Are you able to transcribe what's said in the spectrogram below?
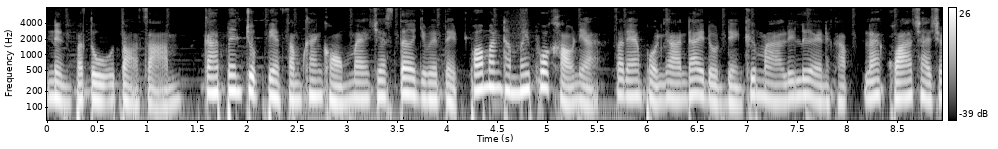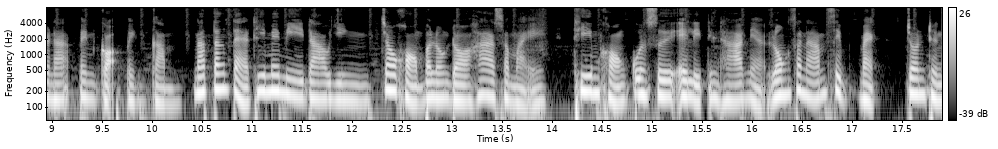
1ประตูต่อ 3 การเป็นจุดเปลี่ยนสำคัญของแมนเชสเตอร์ยูไนเต็ดเพราะมันทำให้พวกเขาเนี่ยแสดงผลงานได้โดดเด่นขึ้นมาเรื่อยๆนะครับ และคว้าชัยชนะเป็นเกาะเป็นกำ นับตั้งแต่ที่ไม่มีดาวยิงเจ้าของบอลลงดอร์5สมัย ทีมของกุนซือเอลิตินฮาร์ดเนี่ยลงสนาม 10 แมตช์จนถึง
